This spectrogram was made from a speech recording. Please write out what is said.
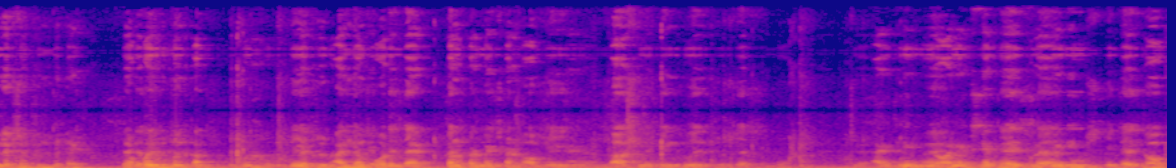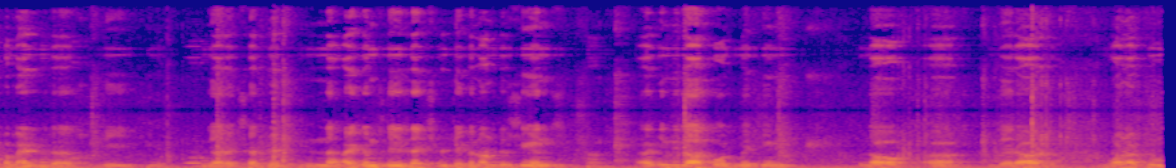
election be held that Will, is will come, will, That will the be item deleted. that confirmation of the last meeting will just. I think we all accept It the is, uh, proceedings. If there is no comment, uh, the, they are accepted. N- Item three is action taken on decisions uh, in the last board meeting. Now, uh, there are one or two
